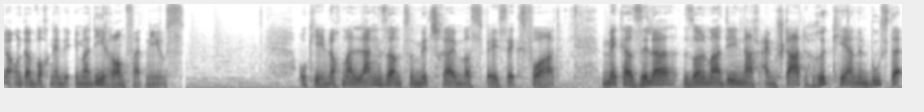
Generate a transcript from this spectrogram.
Ja, und am Wochenende immer die Raumfahrt-News. Okay, nochmal langsam zum Mitschreiben, was SpaceX vorhat. Mechazilla soll mal den nach einem Start rückkehrenden Booster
